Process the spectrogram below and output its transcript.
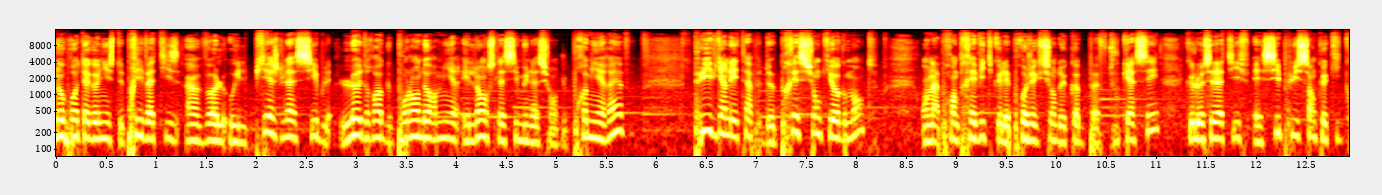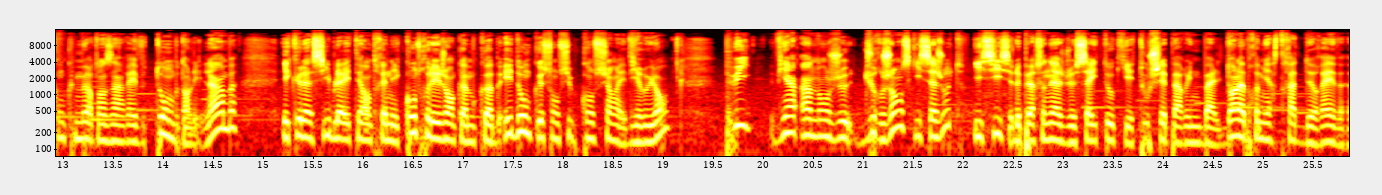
nos protagonistes privatisent un vol où ils piègent la cible, le drogue pour l'endormir et lancent la simulation du premier rêve. Puis vient l'étape de pression qui augmente. On apprend très vite que les projections de Cobb peuvent tout casser, que le sédatif est si puissant que quiconque meurt dans un rêve tombe dans les limbes, et que la cible a été entraînée contre les gens comme Cobb et donc que son subconscient est virulent. Puis vient un enjeu d'urgence qui s'ajoute. Ici, c'est le personnage de Saito qui est touché par une balle dans la première strate de rêve,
